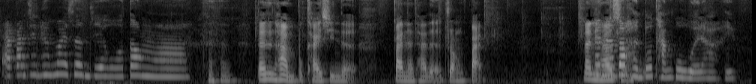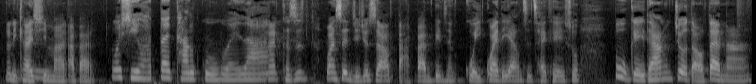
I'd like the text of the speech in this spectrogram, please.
阿爸今天万圣节活动啊。但是他很不开心的办了他的装扮。那你还拿到很多糖果回来。那你开心吗，阿班？我喜欢带糖果回来。那可是万圣节就是要打扮变成鬼怪的样子，才可以说不给糖就捣蛋啊。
